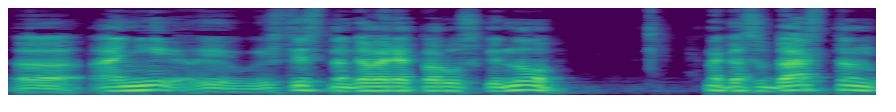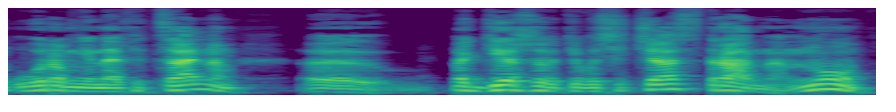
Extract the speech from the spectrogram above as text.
они, естественно, говорят по-русски, но на государственном уровне, на официальном, э, поддерживать его сейчас странно. Но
